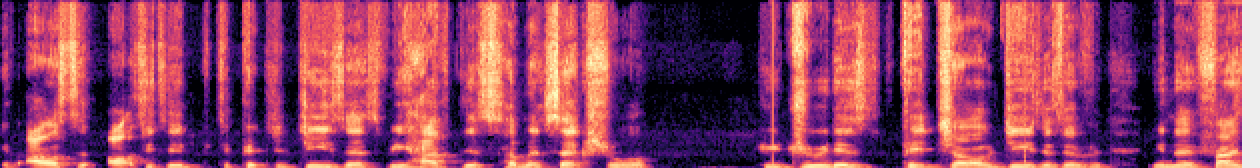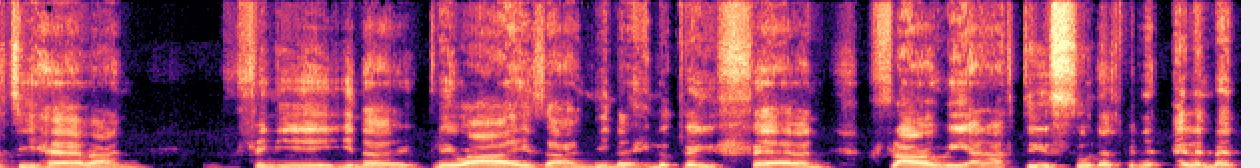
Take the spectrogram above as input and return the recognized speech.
if I was to ask you to, to picture Jesus, we have this homosexual who drew this picture of Jesus with you know fancy hair and thingy, you know, blue eyes, and you know, he looked very fair and flowery. And I do feel there's been an element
